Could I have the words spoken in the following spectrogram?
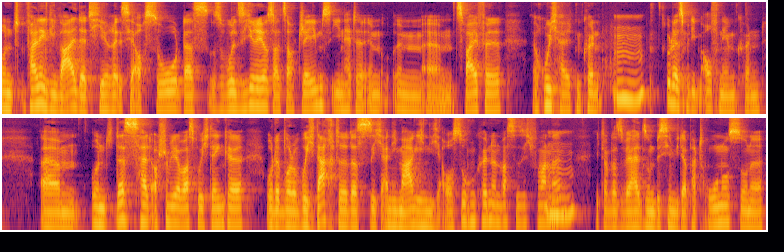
Und vor allen Dingen die Wahl der Tiere ist ja auch so, dass sowohl Sirius als auch James ihn hätte im, im ähm, Zweifel ruhig halten können Mhm. oder es mit ihm aufnehmen können. Ähm, und das ist halt auch schon wieder was, wo ich denke, oder wo, wo ich dachte, dass sich Animagi nicht aussuchen können, in was sie sich verwandeln. Mhm. Ich glaube, das wäre halt so ein bisschen wie der Patronus, so eine,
